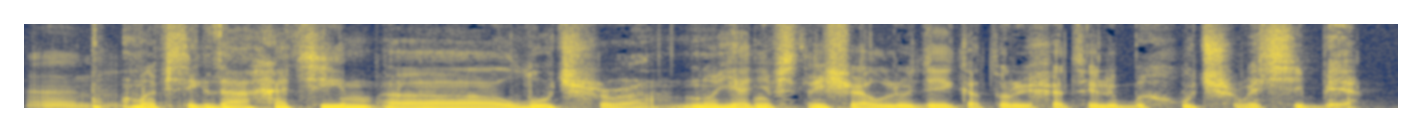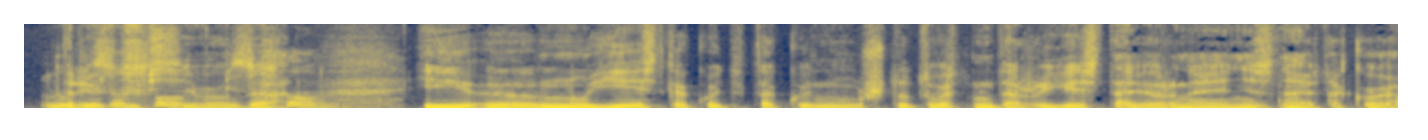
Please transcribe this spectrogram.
Э, Мы всегда хотим э, лучшего, но я не встречал людей, которые хотели бы худшего себе. Ну, безусловно, всего, да. безусловно. И, э, ну, есть какой-то такой, ну, что-то в этом даже есть, наверное, я не знаю, такое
